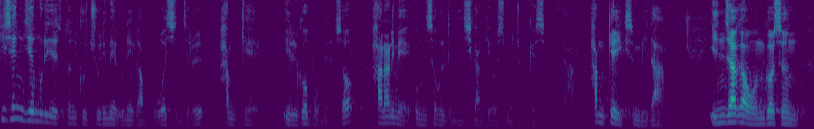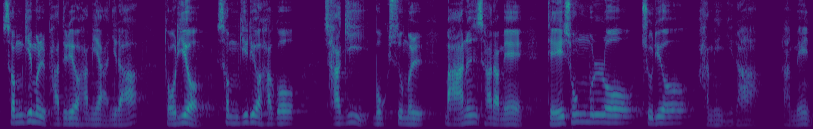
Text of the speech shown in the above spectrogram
희생 제물이 되셨던 그 주님의 은혜가 무엇인지를 함께 읽어보면서 하나님의 음성을 듣는 시간 되었으면 좋겠습니다. 함께 읽습니다. 인자가 온 것은 섬김을 받으려 함이 아니라 도리어 섬기려 하고 자기 목숨을 많은 사람의 대속물로 주려 함이니라. 아멘.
